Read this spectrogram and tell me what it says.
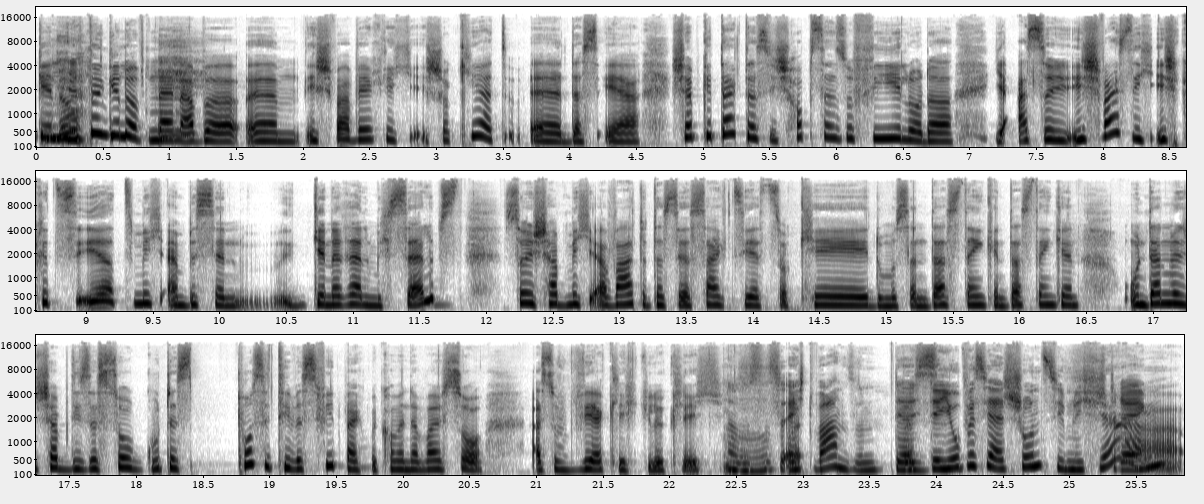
gelobt und gelobt. Nein, aber ähm, ich war wirklich schockiert, äh, dass er. Ich habe gedacht, dass ich hopse so viel oder ja, also ich weiß nicht, ich kritisiert mich ein bisschen äh, generell mich selbst. So, ich habe mich erwartet, dass er sagt jetzt, okay, du musst an das denken, das denken. Und dann, wenn ich habe dieses so gutes positives Feedback bekommen, dann war ich so, also wirklich glücklich. Also es ist echt Wahnsinn. Der, Das- der Job ist ja schon ziemlich streng. Ja,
